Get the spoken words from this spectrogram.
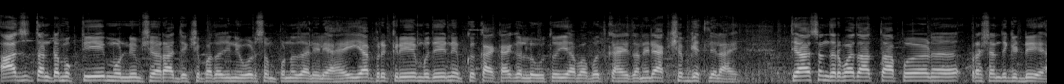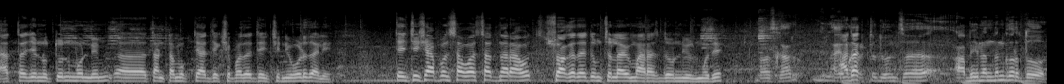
आज तंटमुक्ती मोडणीम शहर अध्यक्षपदाची निवड संपन्न झालेली आहे. या प्रक्रियेमध्ये नेमकं काय काय घडलं होतं याबाबत काही जणांनी आक्षेप घेतलेला आहे. त्या संदर्भात आता आपण प्रशांत गिड्डे आत्ता जे नूतन मोडणीम तंटामुक्ती अध्यक्षपदात त्यांची निवड झाली त्यांच्याशी आपण संवाद साधणार आहोत. स्वागत आहे तुमचं लाईव्ह महाराष्ट्र दोन न्यूजमध्ये नमस्कार. आता- दोनचं अभिनंदन करतो.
